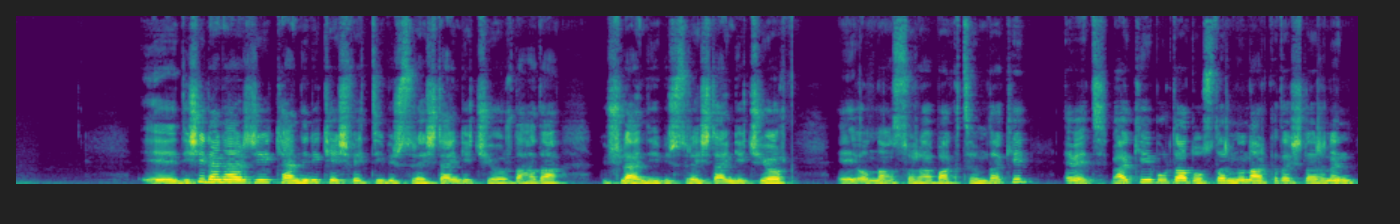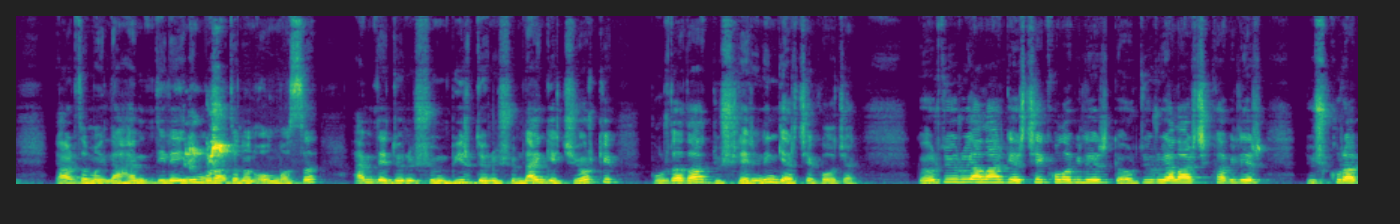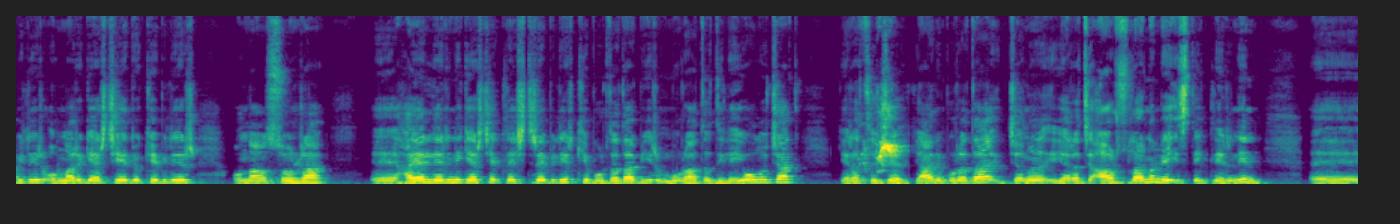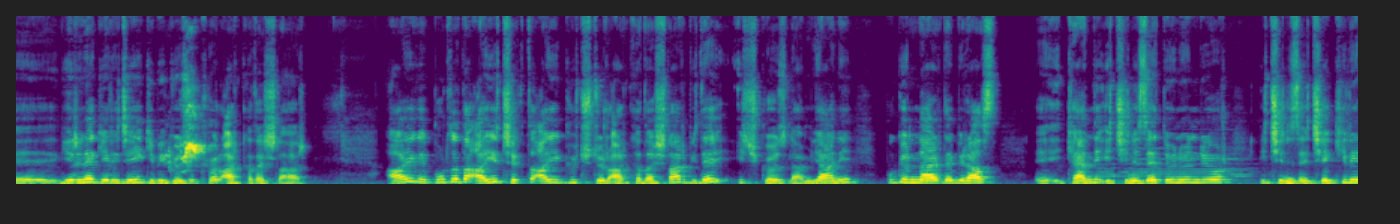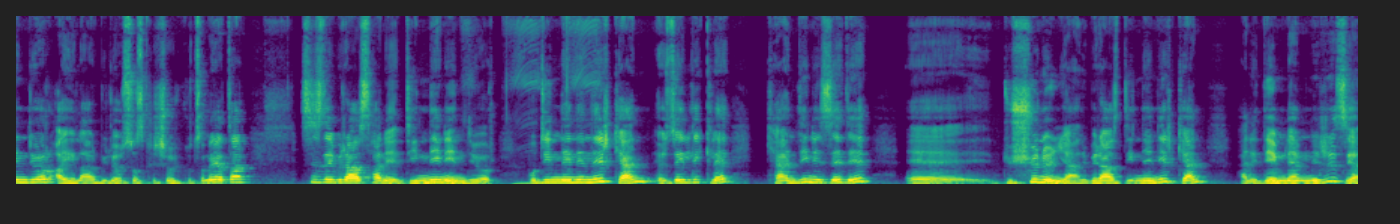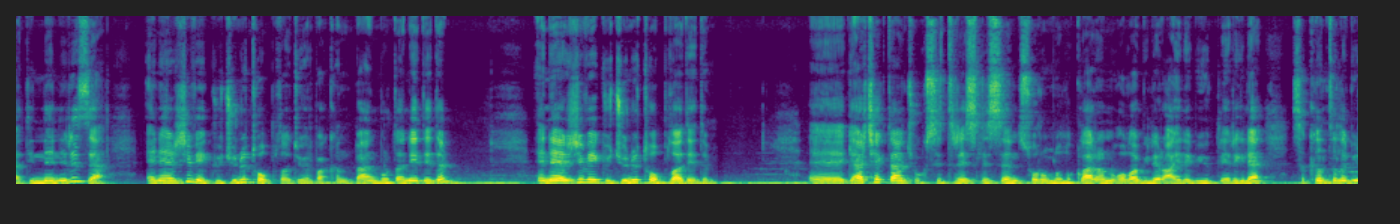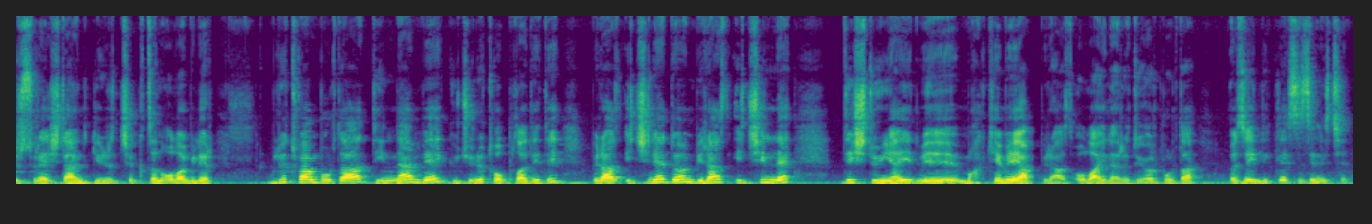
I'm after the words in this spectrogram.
Ee, dişil enerji kendini keşfettiği bir süreçten geçiyor. Daha da güçlendiği bir süreçten geçiyor. Ee, ondan sonra baktığımda ki evet belki burada dostlarının arkadaşlarının yardımıyla hem dileğinin muradının olması hem de dönüşüm bir dönüşümden geçiyor ki burada da düşlerinin gerçek olacak. Gördüğü rüyalar gerçek olabilir, gördüğü rüyalar çıkabilir, düş kurabilir, onları gerçeğe dökebilir. Ondan sonra e, hayallerini gerçekleştirebilir ki burada da bir muradı dileği olacak. Yaratıcı yani burada canı yaratıcı arzularının ve isteklerinin e, yerine geleceği gibi gözüküyor arkadaşlar. Ay burada da ayı çıktı. Ayı güçtür arkadaşlar. Bir de iç gözlem. Yani bugünlerde biraz e, kendi içinize dönün diyor. İçinize çekilin diyor. Ayılar biliyorsunuz kış uykusuna yatar. Siz de biraz hani dinlenin diyor. Bu dinlenilirken özellikle kendinize de e, düşünün yani biraz dinlenirken hani demleniriz ya dinleniriz ya enerji ve gücünü topla diyor. Bakın ben burada ne dedim? Enerji ve gücünü topla dedim. Ee, gerçekten çok streslisin, sorumlulukların olabilir, aile büyükleriyle sıkıntılı bir süreçten gir çıktın olabilir. Lütfen burada dinlen ve gücünü topla dedi. Biraz içine dön, biraz içinle dış dünyayı e, mahkeme yap biraz olayları diyor burada. Özellikle sizin için.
